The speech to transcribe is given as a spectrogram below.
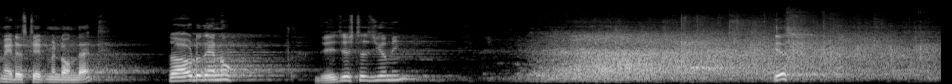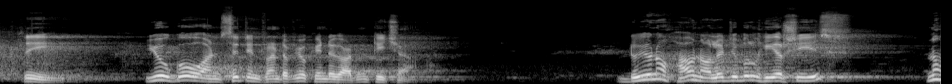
made a statement on that. So how do they know? They're just assuming. yes? See, you go and sit in front of your kindergarten teacher. Do you know how knowledgeable he or she is? No,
